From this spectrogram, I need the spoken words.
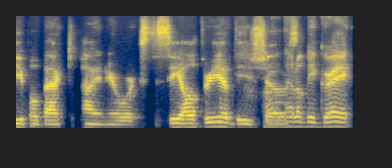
people back to Pioneer Works to see all three of these oh, shows. Oh, that'll be great.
